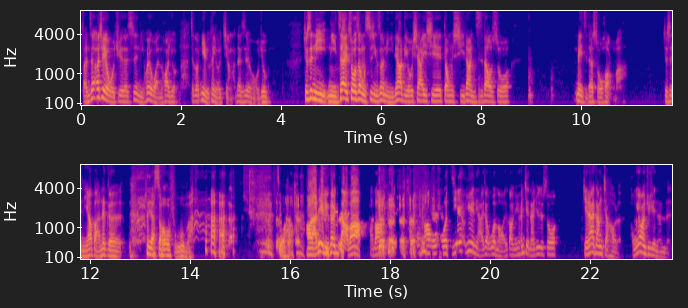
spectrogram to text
反正而且我觉得是你会玩的话，有这个聂旅客有讲啊。但是我就就是你你在做这种事情的时候，你一定要留下一些东西，让你知道说妹子在说谎嘛。就是你要把那个 叫售后服务嘛。做好，好了，列旅客，你这样好不好？好不好？好，我我直接，因为你还在问嘛，我就告诉你，很简单，就是说，简单这样讲好了。红药丸拒绝男人，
